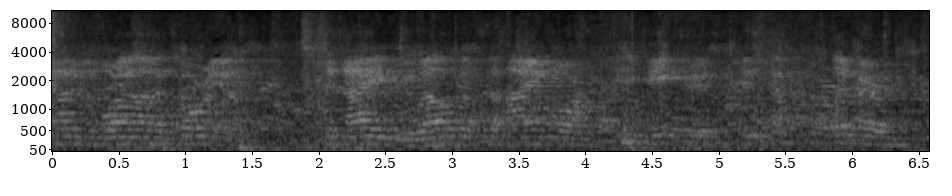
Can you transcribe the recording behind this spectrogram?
County Memorial Auditorium. Tonight, we welcome the Highmore Patriots. It's come to deliver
